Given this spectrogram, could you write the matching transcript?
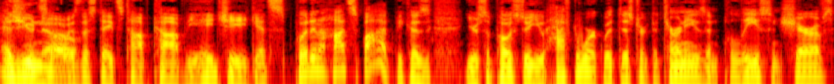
As you know, so, as the state's top cop, the AG gets put in a hot spot because you're supposed to, you have to work with district attorneys and police and sheriffs.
